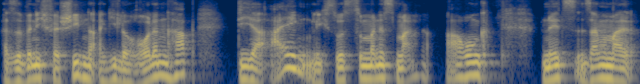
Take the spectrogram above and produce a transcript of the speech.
Also wenn ich verschiedene agile Rollen habe, die ja eigentlich, so ist zumindest meine Erfahrung, wenn du jetzt, sagen wir mal,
